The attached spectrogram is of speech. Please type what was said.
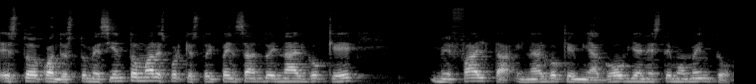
esto, cuando esto, me siento mal es porque estoy pensando en algo que me falta, en algo que me agobia en este momento.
